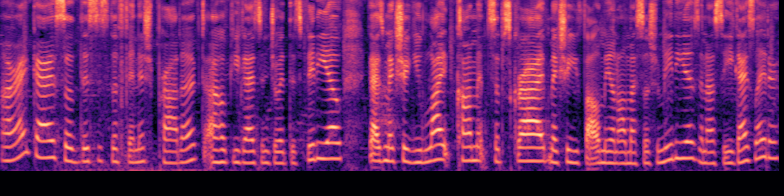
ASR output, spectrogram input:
All right, guys, so this is the finished product. I hope you guys enjoyed this video. Guys, make sure you like, comment, subscribe. Make sure you follow me on all my social medias, and I'll see you guys later.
